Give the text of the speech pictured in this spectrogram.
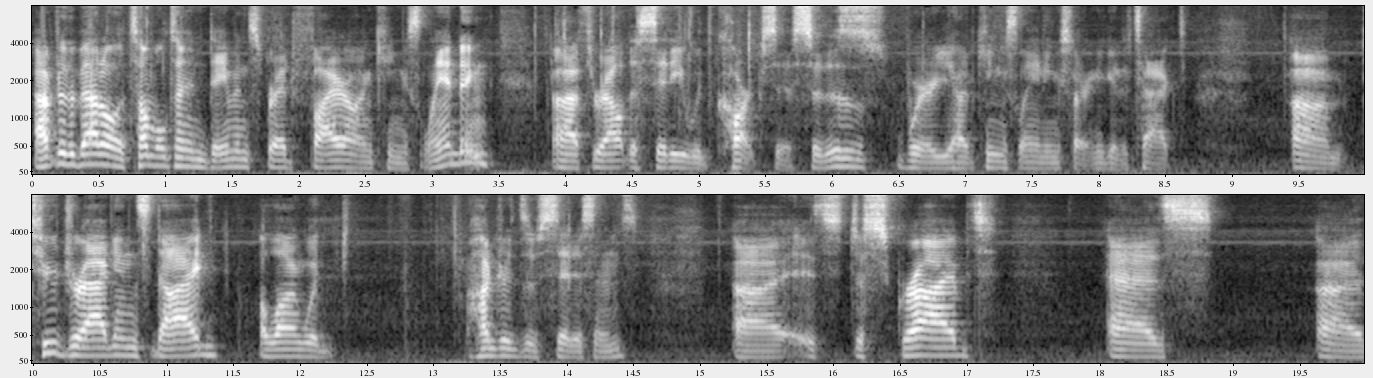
After the Battle of Tumbleton, Daemon spread fire on King's Landing uh, throughout the city with Caraxes. So this is where you have King's Landing starting to get attacked. Um, two dragons died, along with hundreds of citizens. Uh, it's described as uh,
